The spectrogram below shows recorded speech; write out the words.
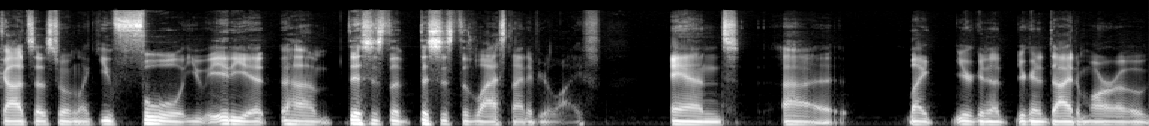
God says to him, like, "You fool, you idiot! Um, this is the this is the last night of your life, and uh, like you're gonna you're gonna die tomorrow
